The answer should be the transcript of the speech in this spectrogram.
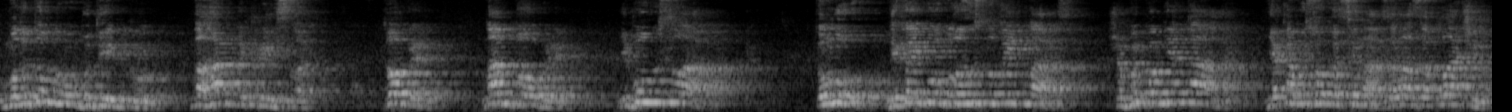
в молитовному будинку, на гарних кріслах. Добре, нам добре. І Богу слава. Тому нехай Бог благословить нас, щоб ми пам'ятали, яка висока ціна за нас заплачена.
